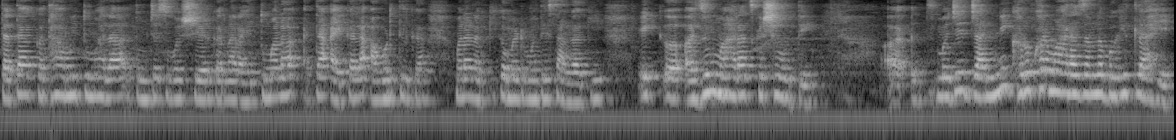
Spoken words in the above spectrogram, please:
त्या त्या कथा मी तुम्हाला तुमच्यासोबत शेअर करणार आहे. तुम्हाला त्या ऐकायला आवडतील का? मला नक्की कमेंटमध्ये सांगा की एक अजून महाराज कसे होते? म्हणजे ज्यांनी खरोखर महाराजांना बघितलं आहे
